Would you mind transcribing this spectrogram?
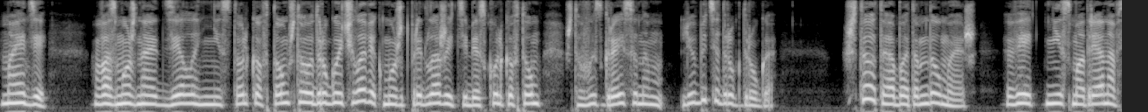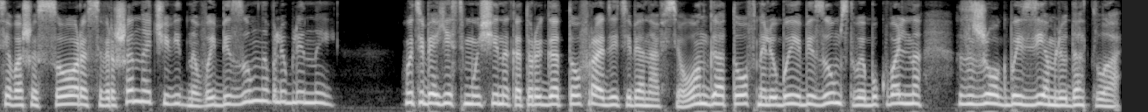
«Мэдди, Возможно, дело не столько в том, что другой человек может предложить тебе, сколько в том, что вы с Грейсоном любите друг друга. Что ты об этом думаешь? Ведь, несмотря на все ваши ссоры, совершенно очевидно, вы безумно влюблены. У тебя есть мужчина, который готов ради тебя на все. Он готов на любые безумства и буквально сжег бы землю дотла,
